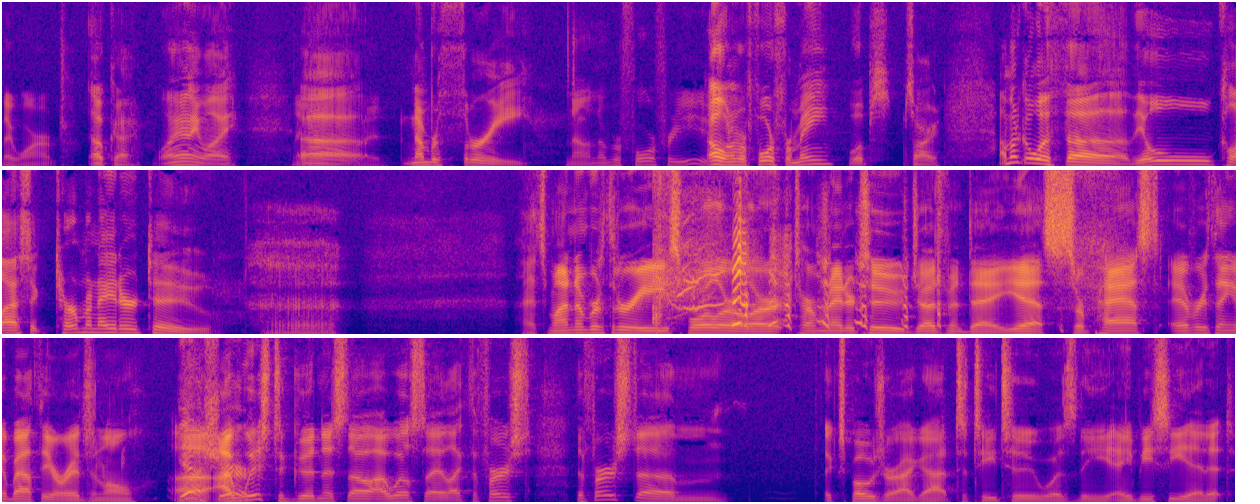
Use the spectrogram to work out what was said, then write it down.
They weren't. okay. Well, anyway, Yeah, uh, number three. No, number four for you. Oh, number four for me. Whoops, sorry. I'm gonna go with uh, the old classic Terminator Two. That's my number three. Spoiler alert: Terminator Two: Judgment Day. Yes, surpassed everything about the original. Yeah, Uh, I wish to goodness though. I will say, like the first, the first um, exposure I got to T two was the ABC edit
